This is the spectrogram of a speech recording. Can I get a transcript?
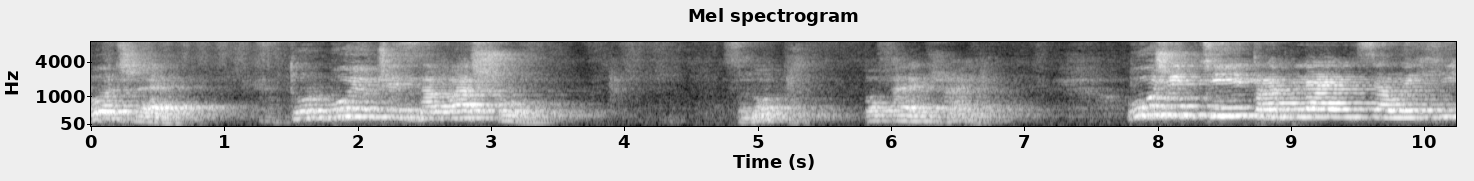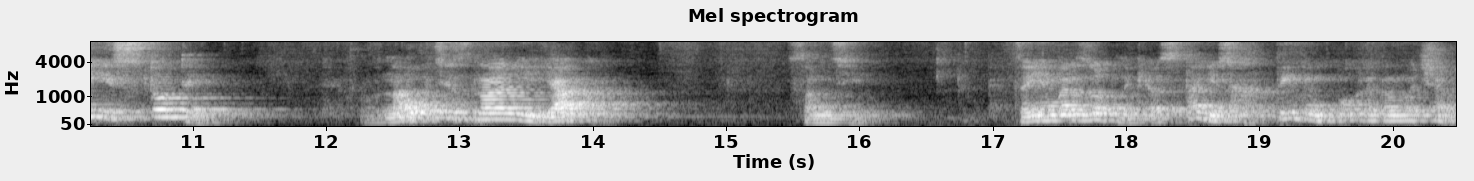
Отже, турбуючись за вашу цноту, попереджаю. У житті трапляються лихі істоти. В науці знані як самці. Це є мерзотники, останні з хтивим поглядом в очах.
